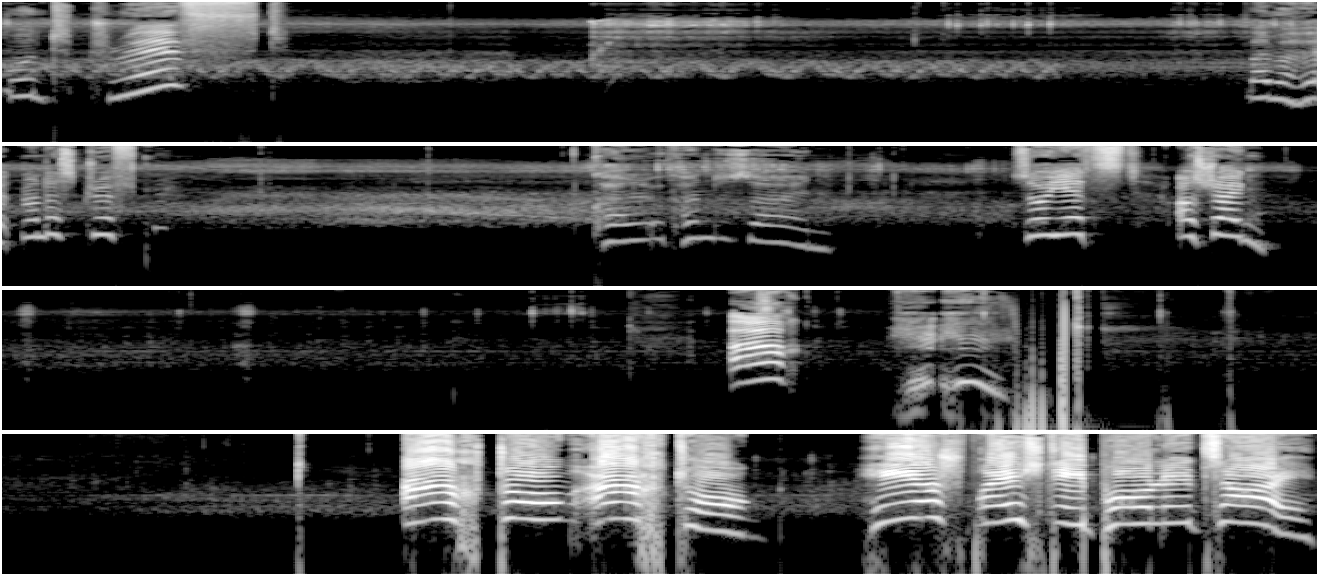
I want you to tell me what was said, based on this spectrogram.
Und Drift. Warte mal, hört man das Driften? Kann, könnte sein. So, jetzt aussteigen. Ach. Achtung, Achtung! Hier spricht die Polizei.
